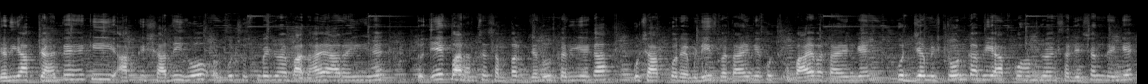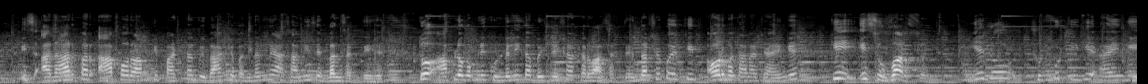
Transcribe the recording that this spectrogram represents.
यदि आप चाहते हैं कि आपकी शादी हो और कुछ उसमें जो है बाधाएँ आ रही हैं तो एक बार हमसे संपर्क ज़रूर करिएगा। कुछ आपको रेमेडीज बताएँगे, कुछ उपाय बताएँगे, कुछ जेम स्टोन का भी आपको हम जो है सजेशन देंगे। इस आधार पर आप और आपकी पार्टनर विवाह के बंधन में आसानी से बन सकते हैं। तो आप लोग अपनी कुंडली का विश्लेषण करवा सकते हैं। दर्शकों, एक चीज़ और बताना चाहेंगे कि इस वर्ष ये जो छुटपुट चीज़ें आएँगी,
